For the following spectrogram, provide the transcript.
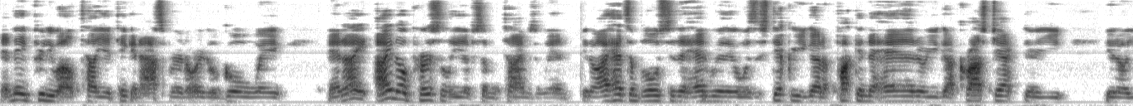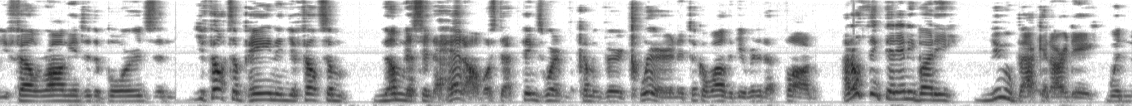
And they pretty well tell you take an aspirin or it'll go away. And I, I know personally of some times when, you know, I had some blows to the head where there was a stick or you got a puck in the head or you got cross checked or you, you know, you fell wrong into the boards and you felt some pain and you felt some numbness in the head almost that things weren't becoming very clear and it took a while to get rid of that fog. I don't think that anybody knew back in our day when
